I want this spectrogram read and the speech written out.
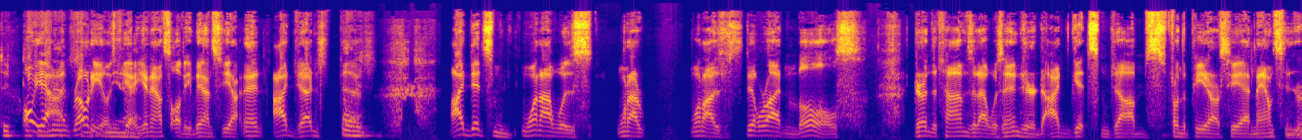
Did, did Oh yeah, announce on it? rodeos. Yeah, you announce all the events. Yeah, and I judged. Oh, Uh, it's- I did some when I was when I when I was still riding bulls during the times that I was injured. I'd get some jobs from the PRC announcing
